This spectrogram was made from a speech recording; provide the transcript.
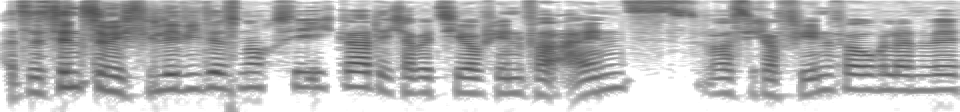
Also es sind ziemlich viele Videos noch, sehe ich gerade. Ich habe jetzt hier auf jeden Fall eins, was ich auf jeden Fall hochladen will.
